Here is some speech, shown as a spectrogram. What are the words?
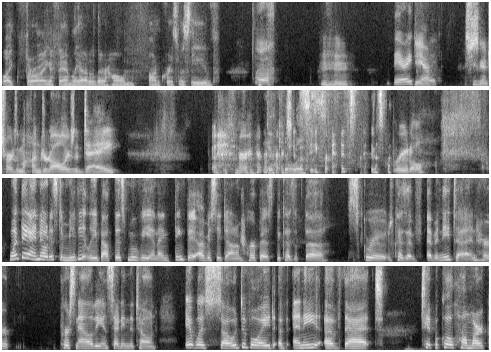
like throwing a family out of their home on Christmas Eve. Ugh, hmm very cool. Yeah. She's going to charge them a hundred dollars a day ridiculous. emergency rent. It's brutal. One thing I noticed immediately about this movie, and I think they obviously done on purpose because of the Scrooge, because of Ebenita and her personality and setting the tone. It was so devoid of any of that typical Hallmark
